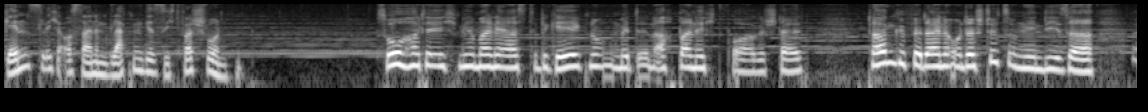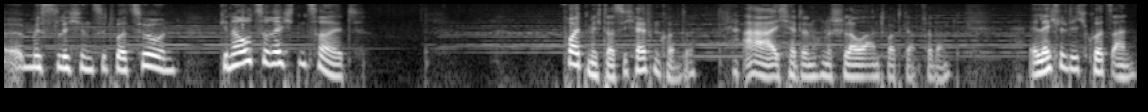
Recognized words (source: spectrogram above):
gänzlich aus seinem glatten Gesicht verschwunden. So hatte ich mir meine erste Begegnung mit den Nachbarn nicht vorgestellt. Danke für deine Unterstützung in dieser äh, misslichen Situation. Genau zur rechten Zeit. Freut mich, dass ich helfen konnte. Ah, ich hätte noch eine schlaue Antwort gehabt, verdammt. Er lächelte dich kurz an.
